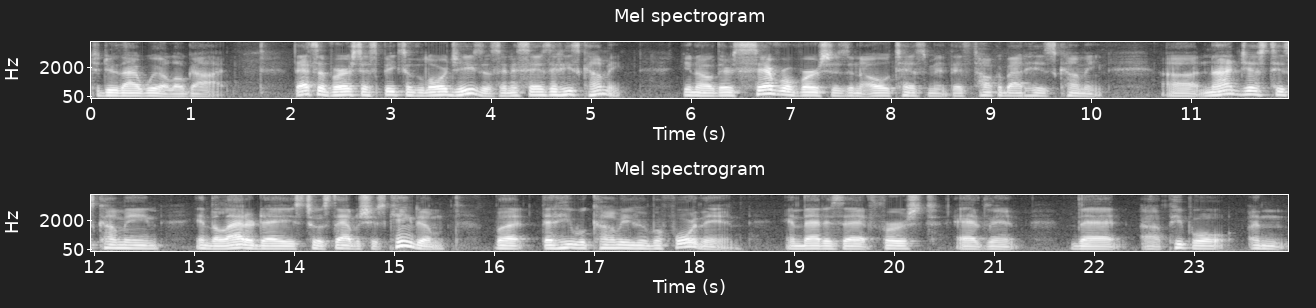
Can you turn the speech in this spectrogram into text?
to do thy will, O God. That's a verse that speaks of the Lord Jesus, and it says that he's coming. You know, there's several verses in the Old Testament that talk about his coming. Uh, not just his coming in the latter days to establish his kingdom, but that he would come even before then. And that is that first advent that uh, people and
